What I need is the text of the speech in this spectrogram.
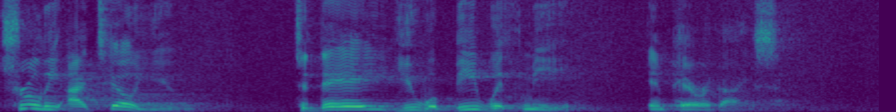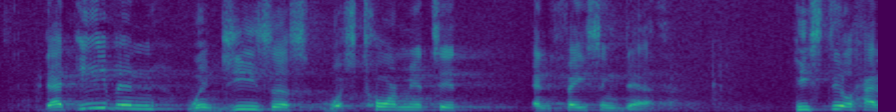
Truly I tell you, today you will be with me in paradise. That even when Jesus was tormented and facing death, he still had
